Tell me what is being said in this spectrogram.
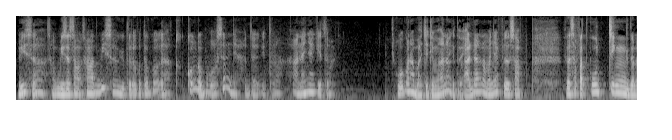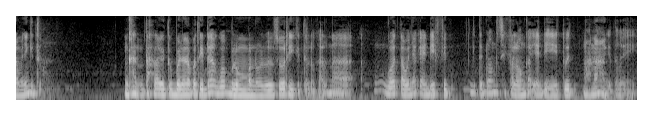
bisa bisa sangat sangat bisa gitu loh. Kata gue ya, kok nggak bosan ya? Ada gitu loh. Anehnya gitu. Gue pernah baca di mana gitu ada namanya filsaf filsafat kucing gitu namanya gitu. Nggak entah itu benar apa tidak gue belum menelusuri gitu loh. Karena gue tahunya kayak David gitu doang sih. Kalau enggak ya di tweet mana gitu kayak.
